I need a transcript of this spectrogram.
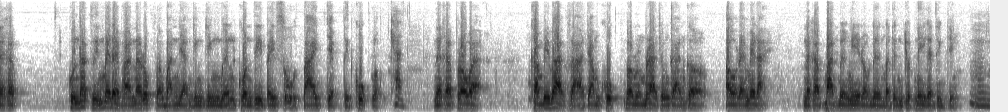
นะครับ คุณทักษิณไม่ได้ผ่านนรกสวรรค์อย่างจริง ๆ เหมือนคนที่ไปสู้ตายเจ็บติดคุกหรอกค่ะนะครับ เพราะว่าคำพิพากษาจำคุกพระบรมราชโองการก็เอาอะไรไม่ได้นะครับ บ้านเมืองนี้เราเดินมาถึงจุดนี้กันจริงอืม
